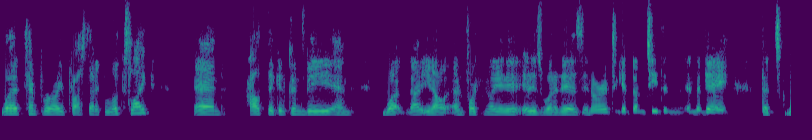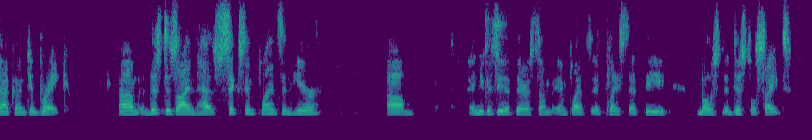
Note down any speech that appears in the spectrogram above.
what a temporary prosthetic looks like and how thick it can be and what, uh, you know, unfortunately it, it is what it is in order to get them teeth in, in the day that's not going to break. Um, this design has six implants in here. Um, and you can see that there are some implants placed at the most distal site.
